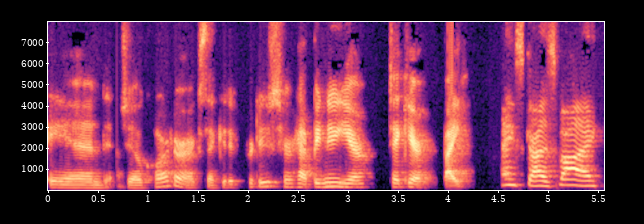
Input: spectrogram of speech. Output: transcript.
and Joe Carter, our executive producer. Happy New Year. Take care. Bye. Thanks, guys. Bye.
